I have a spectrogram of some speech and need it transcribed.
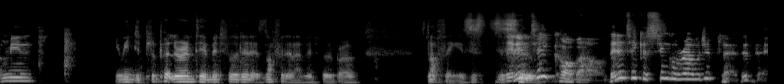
I mean, You mean to put Llorente in midfield in? There's nothing in that midfield, bro. It's nothing. It's just, it's they didn't so- take Carvajal. They didn't take a single Real Madrid player, did they?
